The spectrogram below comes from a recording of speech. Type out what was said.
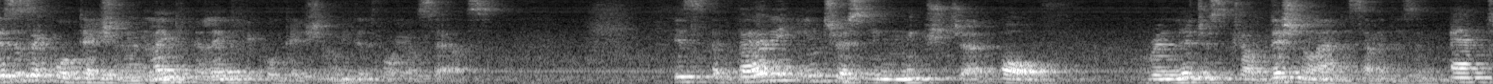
This is a quotation, a lengthy, quotation, read it for yourselves It's a very interesting mixture of religious traditional anti-Semitism and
